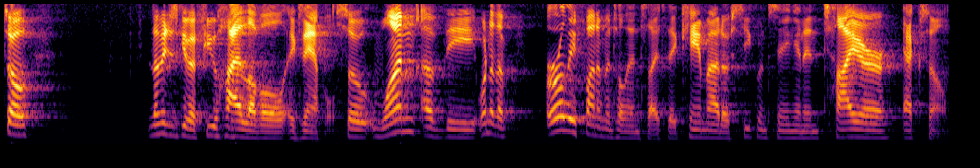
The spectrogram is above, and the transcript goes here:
So let me just give a few high-level examples. So one of the, one of the early fundamental insights that came out of sequencing an entire exome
